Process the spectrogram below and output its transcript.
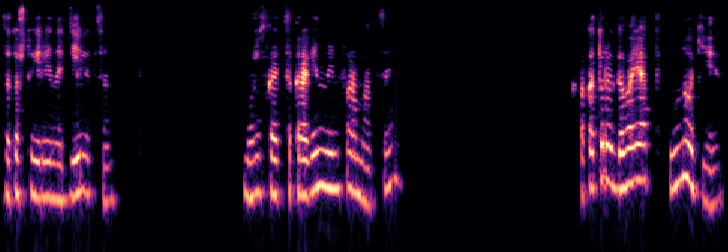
за то, что Елена делится можно сказать, сокровенной информации, о которой говорят многие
